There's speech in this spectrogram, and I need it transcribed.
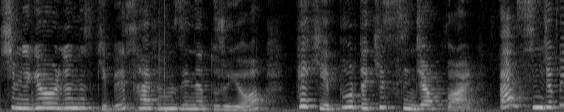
Şimdi gördüğünüz gibi sayfamız yine duruyor. Peki buradaki sincap var. Ben sincapın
